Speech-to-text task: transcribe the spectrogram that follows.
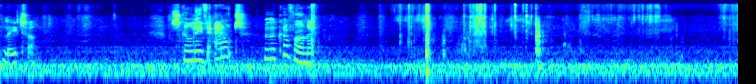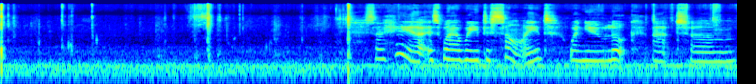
later. I'm Just going to leave it out with a cover on it. So here is where we decide when you look at um,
